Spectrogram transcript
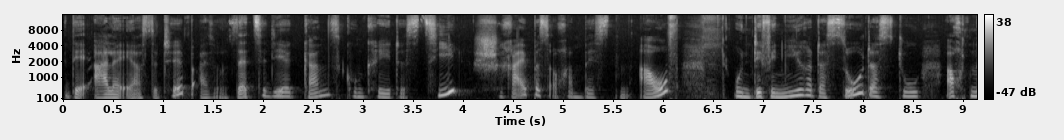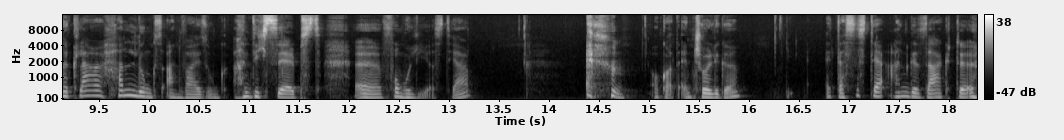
der allererste Tipp. Also setze dir ganz konkretes Ziel, schreib es auch am besten auf und definiere das so, dass du auch eine klare Handlungsanweisung an dich selbst äh, formulierst. Ja. oh Gott, entschuldige. Das ist der angesagte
